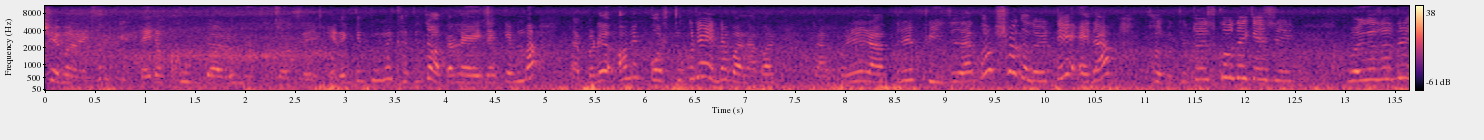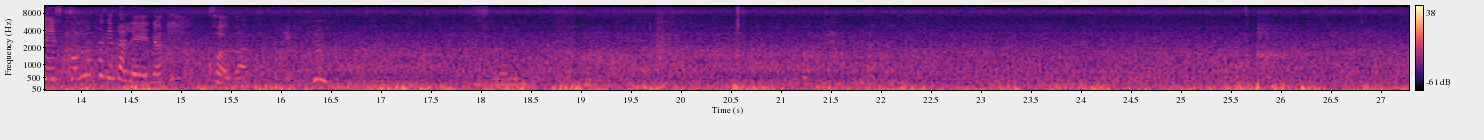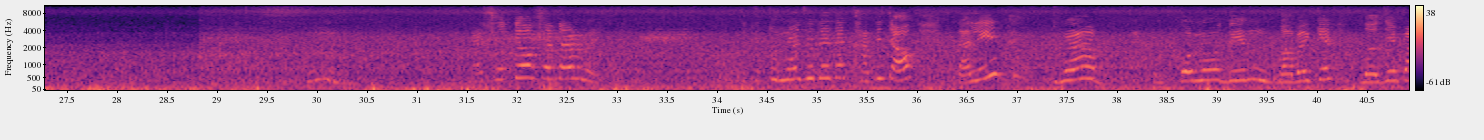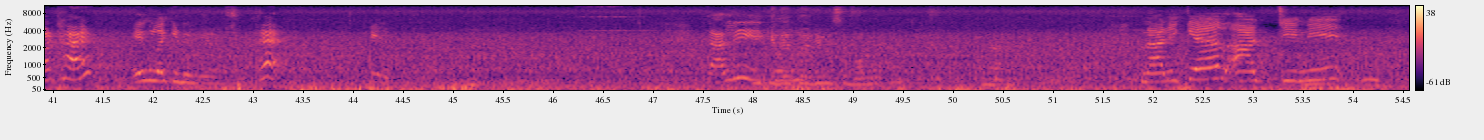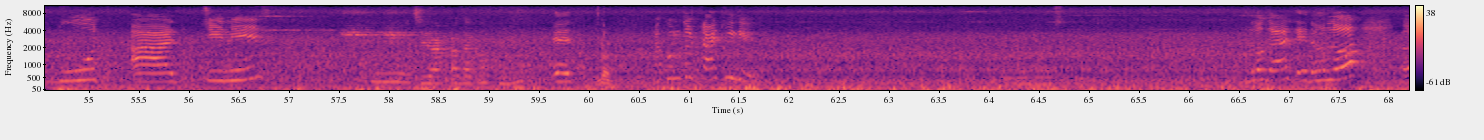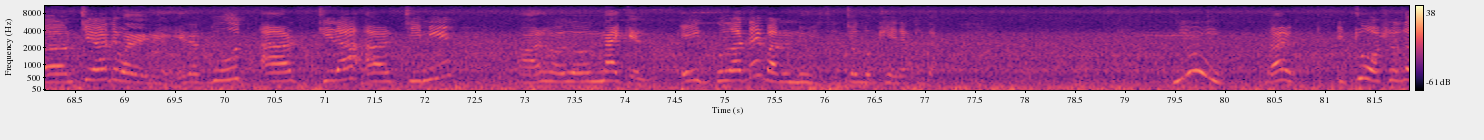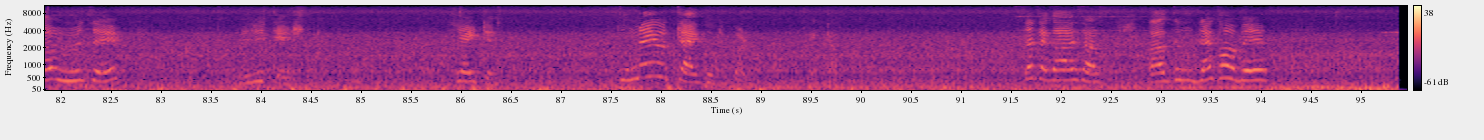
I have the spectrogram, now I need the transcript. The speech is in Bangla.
বাসায় বানাইছি এটা খুব দারুণ হয়েছে চলছে এটা কি তুমি খেতে চাও তাহলে এটা কিনবা তারপরে অনেক কষ্ট করে এটা বানাবার তারপরে রাত্রে ফ্রিজে রাখব সকাল হইতে এটা খুলবো কিন্তু স্কুল থেকে এসে যদি স্কুল না থাকে তাহলে এটা খুলবা হুম। আর সত্যি অসাধারণ হয়েছে কিন্তু তোমরা যদি এটা খেতে চাও তাহলে তোমরা কোনো দিন বাবাকে বলতে পাঠায় এগুলো কিনে নিয়ে আসো হ্যাঁ। নারিকেল আর চিনি দুধ আর চিনি চিরাটা দেখো না। হ্যালো গাইস এটা হলো চিরা দিয়ে বানাইনি এটা দুধ আর চিরা আর চিনি আর হলো নারকেল। এইগুলা দিয়ে বানানো হয়েছে। চলো খেয়ে দেখা যাক। একটু অসাধারণ হয়েছে। ভেরি টেস্ট সেই টেস্ট তোমরাও ট্রাই করতে পারো এটা টাটা গাইস কালকে দেখা হবে।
